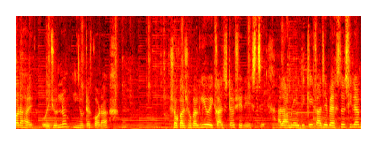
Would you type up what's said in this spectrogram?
করা হয়, ওই জন্য ওটা করা সকাল সকাল গিয়ে ওই কাজটাও সেরে এসছে। আর আমরা ওদিকে কাজে ব্যস্ত ছিলাম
